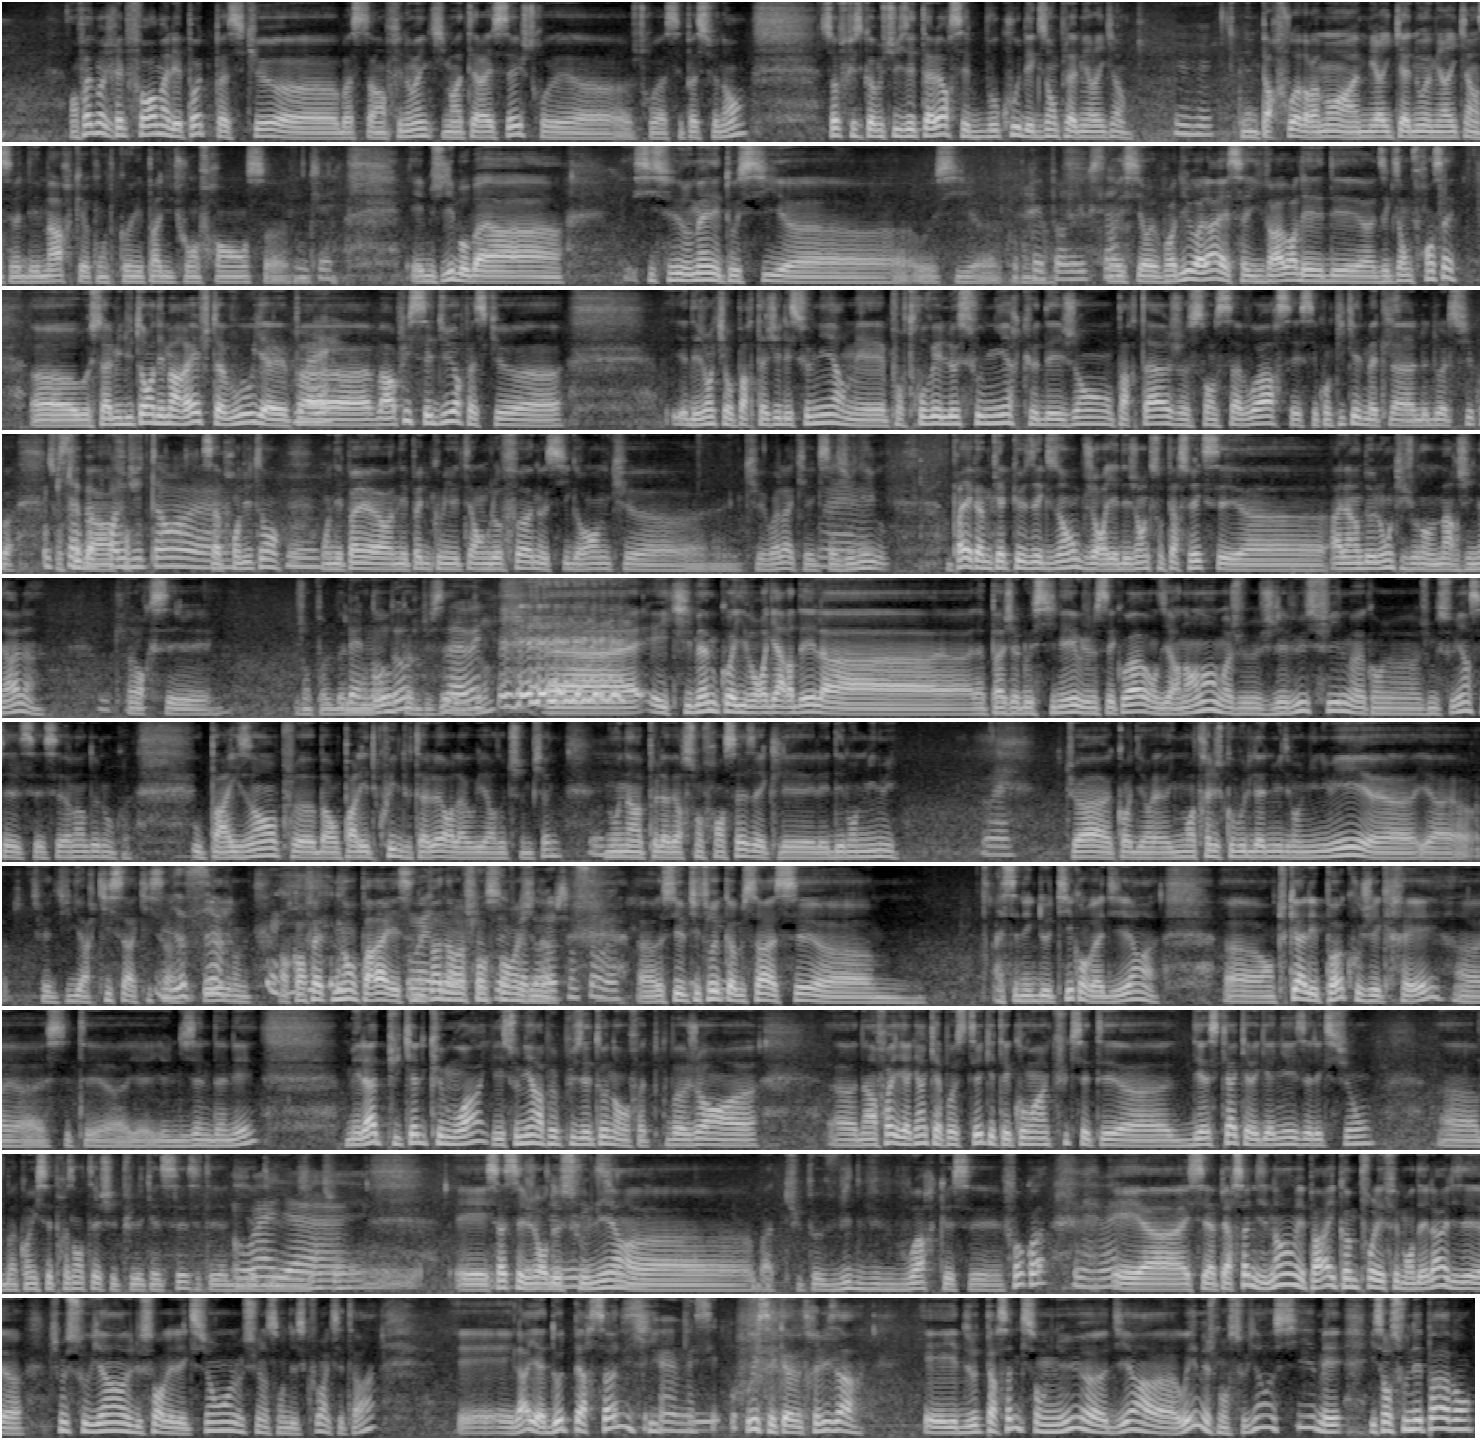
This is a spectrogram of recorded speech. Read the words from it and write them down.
En fait, moi, j'ai créé le forum à l'époque parce que euh, bah, c'était un phénomène qui m'intéressait, que je trouvais, euh, je trouvais assez passionnant. Sauf que, comme je te disais tout à l'heure, c'est beaucoup d'exemples américains. Mhm. Même parfois vraiment américano-américains. Ça va être des marques qu'on ne connaît pas du tout en France. euh. Et je me suis dit, bon, bah, si ce phénomène est aussi. euh, aussi euh, Répandu que ça Ouais, si répandu, voilà, et ça, il va y avoir des, des, des exemples français. Euh, ça a mis du temps à démarrer, je t'avoue. Il y avait pas. Bah, en plus, c'est dur parce que. Il y a des gens qui ont partagé des souvenirs, mais pour trouver le souvenir que des gens partagent sans le savoir, c'est compliqué de mettre la- le doigt dessus. Quoi. Surtout, ça peut bah, prendre for- du temps. euh, ça prend du temps. Mm. On n'est pas, on n'est pas une communauté anglophone aussi grande que, que voilà, qu'aux Ouais, États-Unis. Après, il y a quand même quelques exemples. Genre, il y a des gens qui sont persuadés que c'est euh, Alain Delon qui joue dans le Marginal, alors que c'est Jean-Paul Belmondo, Belmondo, comme tu sais. bah. Euh, et qui même quand ils vont regarder la, la page hallucinée ou je ne sais quoi, vont dire non non moi je, je l'ai vu ce film quand je, je me souviens c'est, Alain Delon quoi. Ou par exemple euh, bah, on parlait de Queen tout à l'heure là We Are the Champion. Nous on a un peu la version française avec les, les démons de minuit. Ouais. Tu vois, quand il il m'entraîne jusqu'au bout de la nuit devant minuit, euh, y a, tu vas dire qui ça, qui ça Bien sûr. Alors qu'en fait, non, pareil, ce n'est Ouais, pas dans la chanson c'est pas Dans originale. la chanson, ouais. Euh, c'est des petits trucs comme ça assez, euh, assez anecdotiques, on va dire. Euh, en tout cas, à l'époque où j'ai créé, euh, c'était euh, il y a- il y, a une dizaine d'années. Mais là, depuis quelques mois, il y a des souvenirs un peu plus étonnants, en fait. Genre, la dernière fois, il y a quelqu'un qui a posté qui était convaincu que c'était DSK qui avait gagné les élections. bah, quand il s'est présenté, je sais plus lesquels c'est, c'était il y a Ouais, ans. Et ça, c'est le genre de souvenir, euh, bah, tu peux vite voir que c'est faux, quoi. Bah ouais. Et, euh, et c'est la personne qui dit non, mais pareil, comme pour l'effet Mandela, il disait euh, Je me souviens du soir de l'élection, je me souviens de son discours, etc. Et, et là, il y a d'autres personnes qui. quand même assez ouf. Oui, c'est quand même très bizarre. Et il y a d'autres personnes qui sont venues euh, dire euh, Oui, mais je m'en souviens aussi, mais ils s'en souvenaient pas avant.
